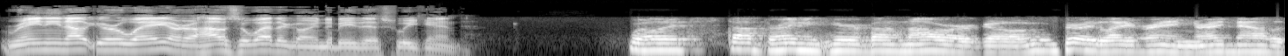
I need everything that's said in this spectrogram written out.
raining out your way, or how's the weather going to be this weekend? Well, it stopped raining here about an hour ago. Very light rain. Right now the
